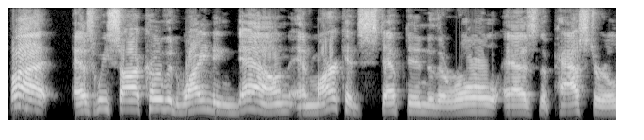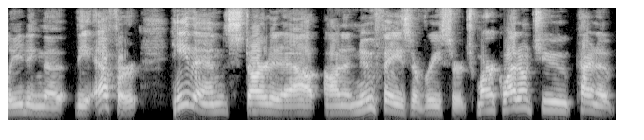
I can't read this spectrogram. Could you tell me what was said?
But as we saw COVID winding down and Mark had stepped into the role as the pastor leading the, the effort, he then started out on a new phase of research. Mark, why don't you kind of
